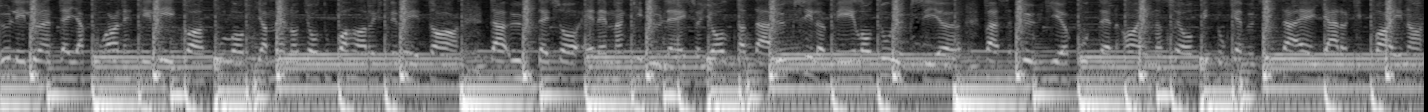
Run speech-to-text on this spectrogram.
Ylilyöntejä kun annettiin liikaa. Tulot ja menot joutu paha ristiriitaan Tää yhteisö on enemmänkin yleisö Jolta tää yksilö piiloutuu yksiö Päässä tyhjiö kuten aina Se on vitu kevyt, sitä ei järki paina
